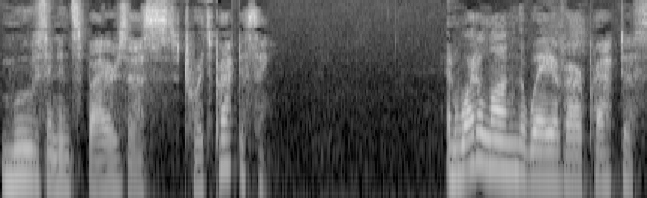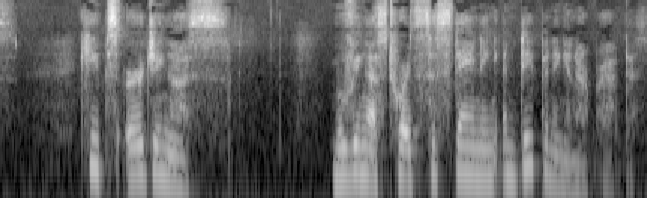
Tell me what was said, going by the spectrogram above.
moves and inspires us towards practicing? And what along the way of our practice keeps urging us, moving us towards sustaining and deepening in our practice?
